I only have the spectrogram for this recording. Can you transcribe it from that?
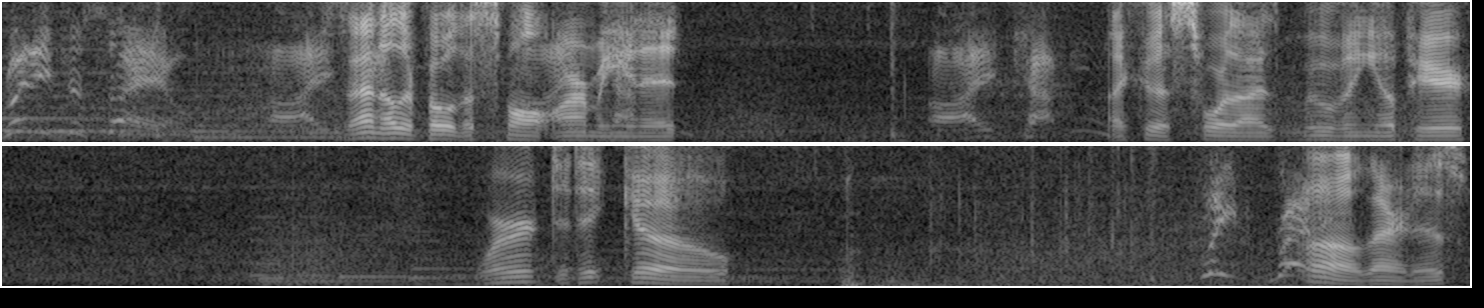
Ready to sail. Is that another boat with a small army in it? I could have swore that I was moving up here. Where did it go? Oh, there it is.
